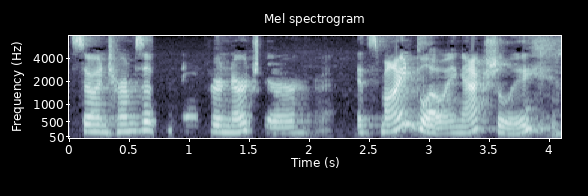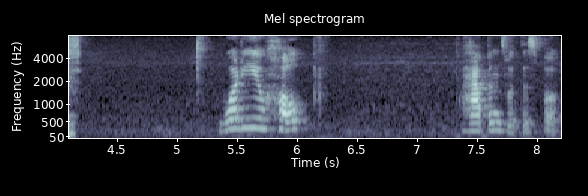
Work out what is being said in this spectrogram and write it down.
So, in terms of nature nurture, it's mind blowing, actually. What do you hope happens with this book?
